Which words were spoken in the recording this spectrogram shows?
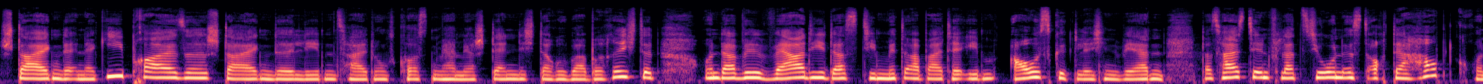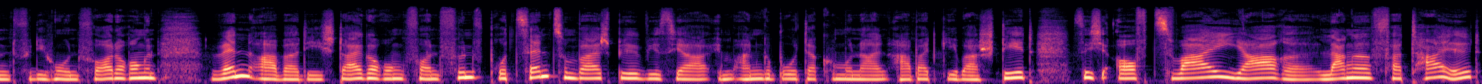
steigende Energiepreise, steigende Lebenshaltungskosten. Wir haben ja ständig darüber berichtet und da will Verdi, dass die Mitarbeiter eben ausgeglichen werden. Das heißt, die Inflation ist auch der Hauptgrund für die hohen Forderungen. Wenn aber die Steigerung von fünf Prozent zum Beispiel, wie es ja im Angebot der kommunalen Arbeitgeber steht, sich auf zwei Jahre lange verteilt,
